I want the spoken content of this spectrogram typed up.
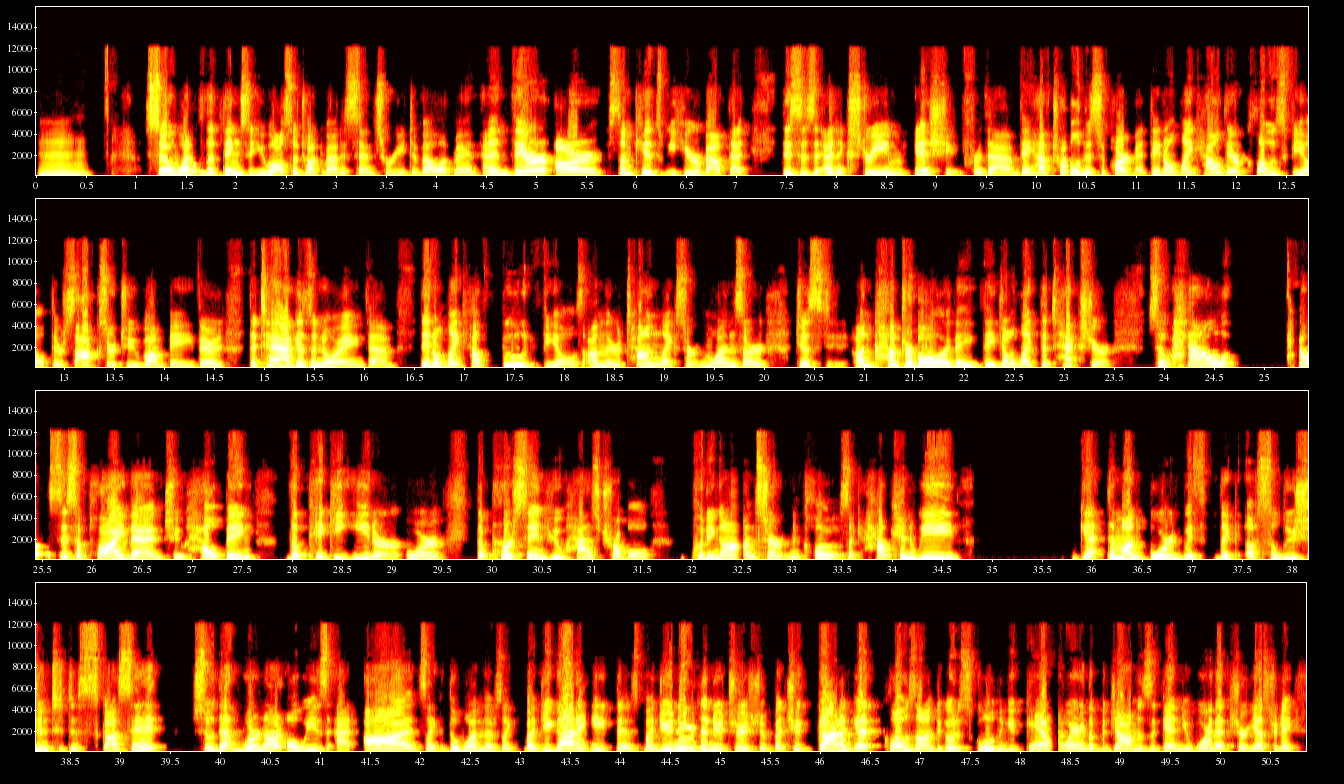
Mm. So, one of the things that you also talk about is sensory development. And there are some kids we hear about that this is an extreme issue for them. They have trouble in this department. They don't like how their clothes feel. Their socks are too bumpy. Their the tag is annoying them. They don't like how food feels on their tongue. Like certain ones are just uncomfortable or they they don't like the texture. So how how does this apply then to helping the picky eater or the person who has trouble putting on certain clothes. Like how can we get them on board with like a solution to discuss it so that we're not always at odds? Like the one that's like but you got to eat this but you need the nutrition but you got to get clothes on to go to school and you can't wear the pajamas again. You wore that shirt yesterday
